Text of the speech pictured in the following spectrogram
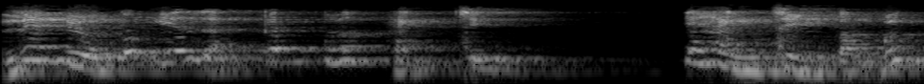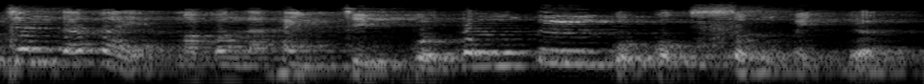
lên đường có nghĩa là cất bước hành trình, cái hành trình bằng bước chân đã vậy mà còn là hành trình của tâm tư của cuộc sống mình nữa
